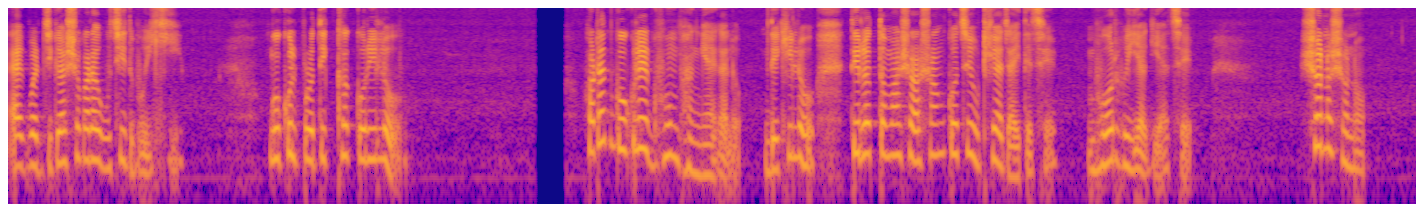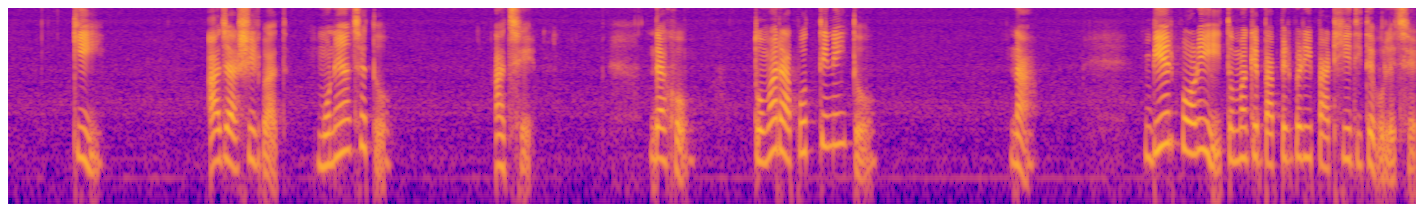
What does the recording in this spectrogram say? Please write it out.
একবার জিজ্ঞাসা করা উচিত বই কি? গোকুল প্রতীক্ষা করিল। হঠাৎ গোকুলের ঘুম ভাঙিয়া গেল। দেখিল তিলোত্তমা সসংকোচে উঠিয়া যাইতেছে। ভোর হইয়া গিয়াছে। শোনো শোনো। কি? আজ আশীর্বাদ। মনে আছে তো? আছে। দেখো, তোমার আপত্তি নেই তো? না। বিয়ের পরেই তোমাকে বাপের বাড়ি পাঠিয়ে দিতে বলেছে।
